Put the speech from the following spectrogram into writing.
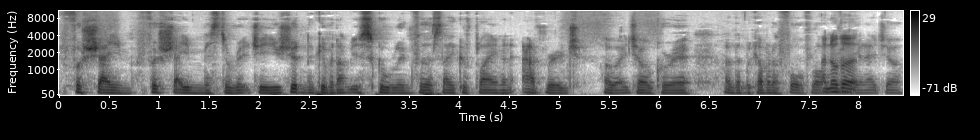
For shame, for shame, Mr. Ritchie. You shouldn't have given up your schooling for the sake of playing an average OHL career and then becoming a fourth line Another- in the NHL.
